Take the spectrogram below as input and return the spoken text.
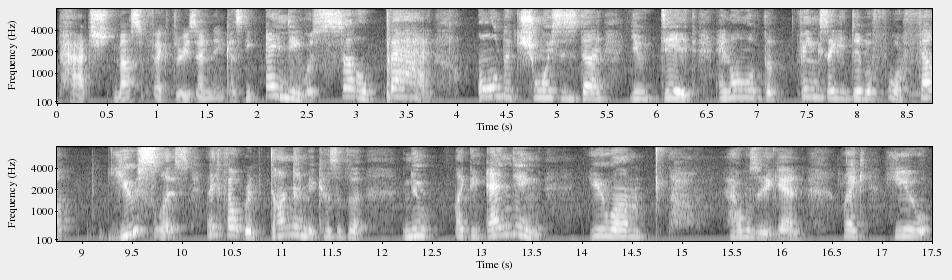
patch Mass Effect 3's ending because the ending was so bad. All the choices that you did and all the things that you did before felt useless. They felt redundant because of the new, like the ending. You, um, how was it again? Like, you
